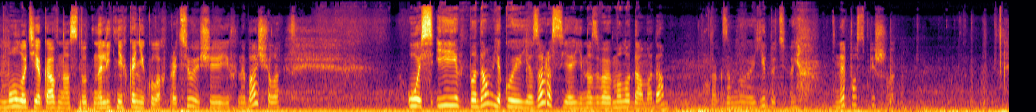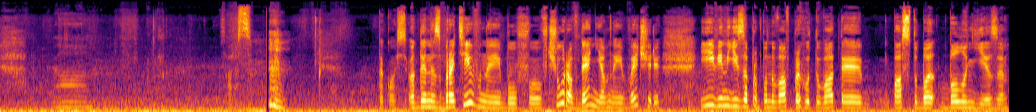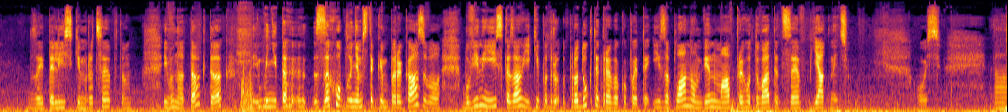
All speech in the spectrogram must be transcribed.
Молодь, яка в нас тут на літніх канікулах працює, ще я їх не бачила. Ось, і мадам, якої я зараз, я її називаю молода мадам. Так, за мною їдуть, а я не поспішаю. Зараз. Так ось, один із братів в неї був вчора, в день, я в неї ввечері, і він їй запропонував приготувати пасту болоньєзе за італійським рецептом. І вона так, так. І мені так з захопленням з таким переказувала, бо він їй сказав, які продукти треба купити, і за планом він мав приготувати це в п'ятницю. Ось. А,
